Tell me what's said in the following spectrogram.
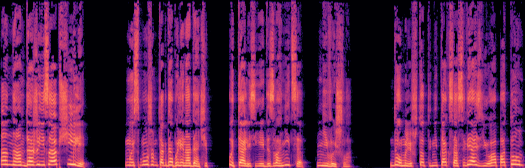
а нам даже не сообщили. Мы с мужем тогда были на даче, пытались ей дозвониться, не вышло. Думали, что-то не так со связью, а потом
